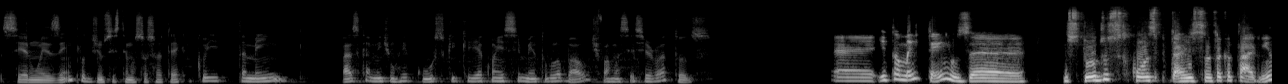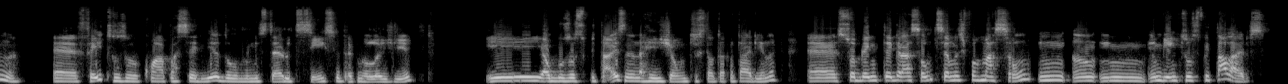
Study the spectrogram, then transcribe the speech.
ser um exemplo de um sistema sociotécnico e também basicamente um recurso que cria conhecimento global de forma acessível a todos. É, e também temos é, estudos com hospitais de Santa Catarina, é, feitos com a parceria do Ministério de Ciência e Tecnologia e alguns hospitais né, na região de Santa Catarina é, sobre a integração de sistemas de formação em, em ambientes hospitalares,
